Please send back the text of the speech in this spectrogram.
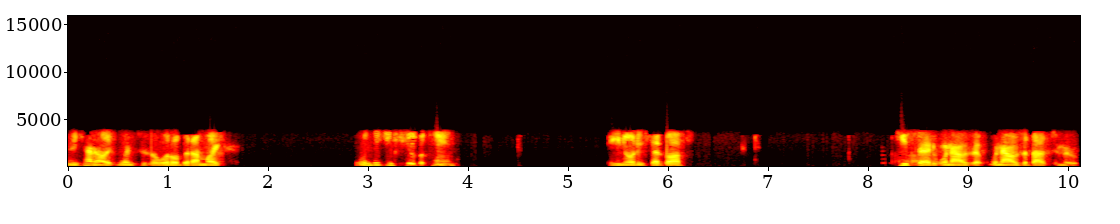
And he kind of like winces a little bit. I'm like, when did you feel the pain? And you know what he said, Bob? He said when I was when I was about to move.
